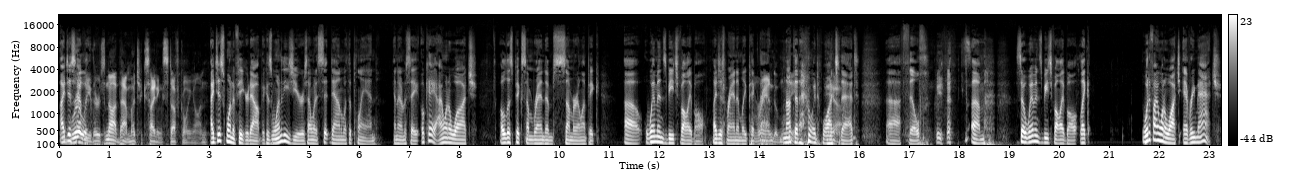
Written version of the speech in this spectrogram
I just really there's not that much exciting stuff going on. I just want to figure it out because one of these years I want to sit down with a plan and I want to say, okay, I want to watch. Oh, let's pick some random Summer Olympic uh, women's beach volleyball. I just randomly picked that. Randomly. Not that I would watch Yeah. that uh, filth. Um, so women's beach volleyball. Like, what if I want to watch every match?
